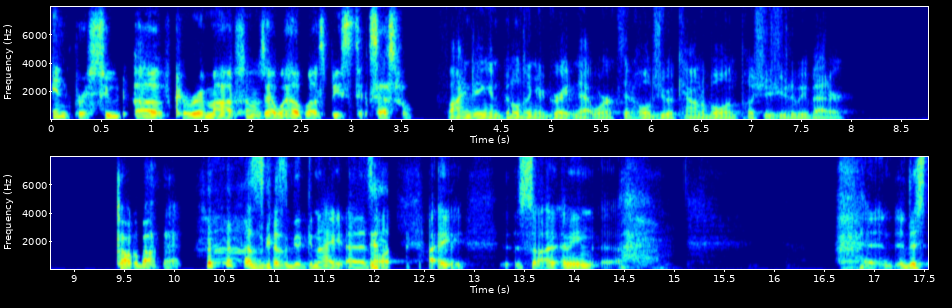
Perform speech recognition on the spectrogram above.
in pursuit of career milestones that will help us be successful. Finding and building a great network that holds you accountable and pushes you to be better. Talk about that. that's, that's a good night. That's all. I, so I mean, this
